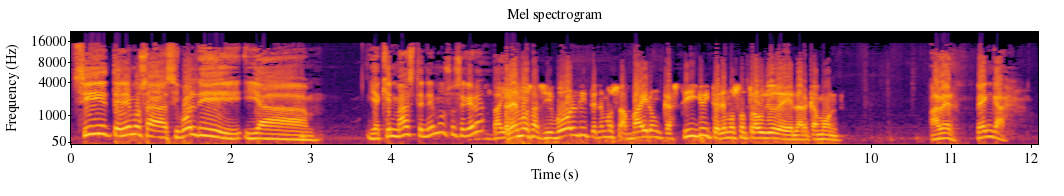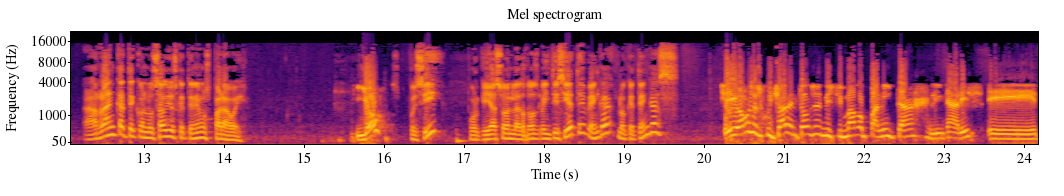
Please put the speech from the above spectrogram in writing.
Sí, tenemos a Siboldi y a... ¿Y a quién más tenemos, Oseguera? Tenemos a Siboldi, tenemos a Byron Castillo y tenemos otro audio del Arcamón. A ver, venga, arráncate con los audios que tenemos para hoy. ¿Y yo? Pues sí, porque ya son las 2.27, venga, lo que tengas. Sí, vamos a escuchar entonces, mi estimado Panita Linares, eh,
